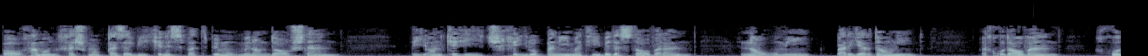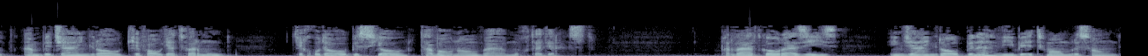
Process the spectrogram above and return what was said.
با همان خشم و غضبی که نسبت به مؤمنان داشتند بیان که هیچ خیر و قنیمتی به دست آورند ناامید برگردانید و خداوند خود امر جنگ را کفایت فرمود که خدا بسیار توانا و مختدر است. پروردگار عزیز این جنگ را به نحوی به اتمام رساند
